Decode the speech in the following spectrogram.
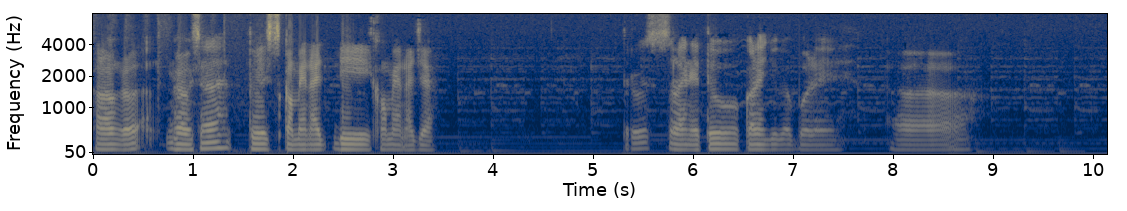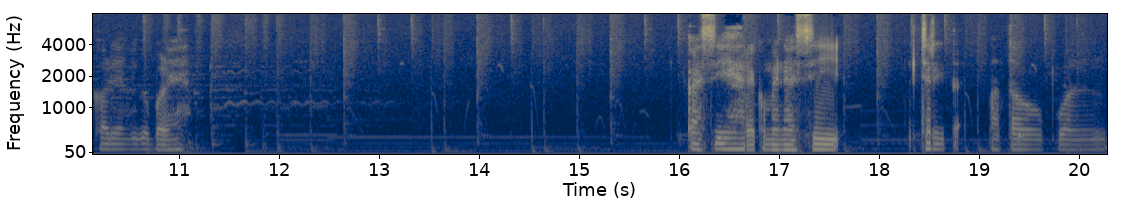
Kalau enggak, nggak usah tulis komen di komen aja terus selain itu kalian juga boleh uh, kalian juga boleh kasih rekomendasi cerita ataupun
